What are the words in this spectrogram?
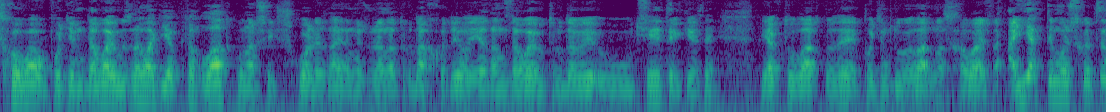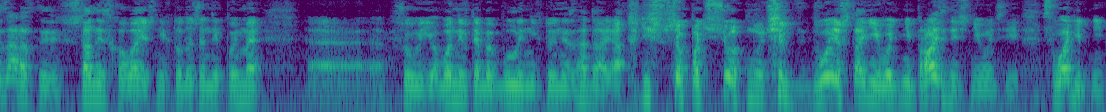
сховав, потім давай узнавати, як там латку нашить в школі. Знаєте, ми ж вже на трудах ходили, я там давай у трудові у вчительки, як ту латку, це, потім думаю, ладно, сховаєш. А як ти можеш сховати? Це зараз ти штани сховаєш, ніхто навіть не пойме, що вони в тебе були, ніхто і не згадає. А тоді все подсчет, ну двоє штанів, одні праздничні, оці свадібні,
